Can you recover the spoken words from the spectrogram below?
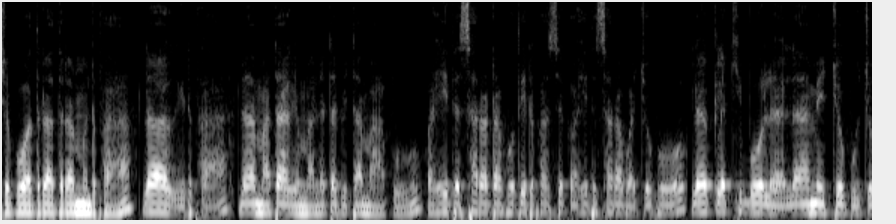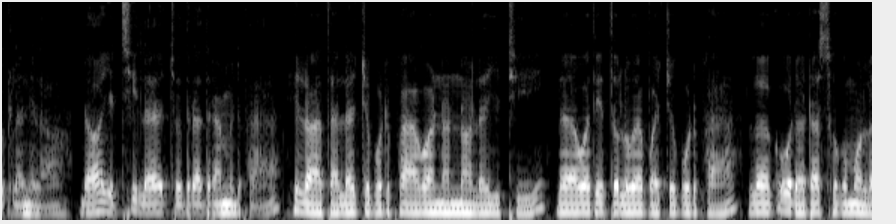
ချဖို့တရတရမွန်တဖာလဲဂီတဖာလဲမတာကမလက်တပိတမာပူဝဟိတဆရတာဖို့တိတဖာစကဟိတဆရဘချဖို့လဲကလခိဘိုလဲလဲမေချပူချခလနေလားတော့ယတိလဲချတရတရမွန်တဖာဟီလာတလဲချဖို့တဖာကောနော်နော်လဲယတိလဲဝတိတလို့ဝပချဖို့တဖာလဲကိုဒတာဆုကမလ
